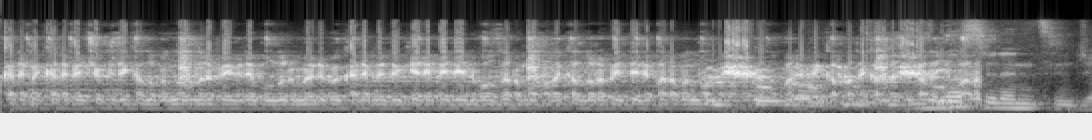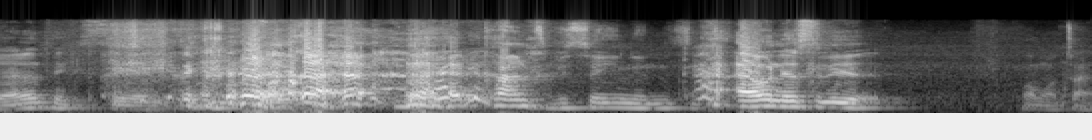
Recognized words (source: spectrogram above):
Kareme kareme çökecek alımın alırım evine bulurum. Ölümü kareme dökerim bedeni bozarım mahalı kalırım bedeni paramın alırım ölümü kapata kalır kalır Nasıl en itinci I don't think it's saying I can't be saying anything I honestly One more time,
